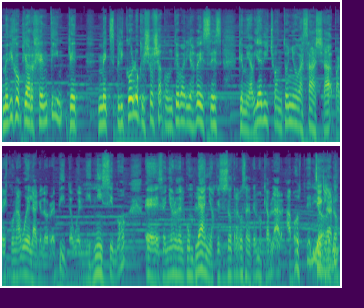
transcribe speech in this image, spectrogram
Me dijo que Argentina, que me explicó lo que yo ya conté varias veces, que me había dicho Antonio Gasalla, parezco una abuela que lo repito, o el mismísimo eh, señor del cumpleaños, que esa es otra cosa que tenemos que hablar a posteriori. Sí, claro.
